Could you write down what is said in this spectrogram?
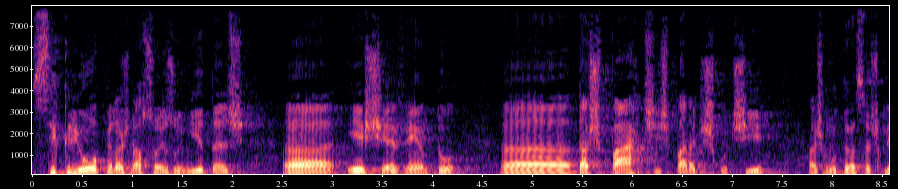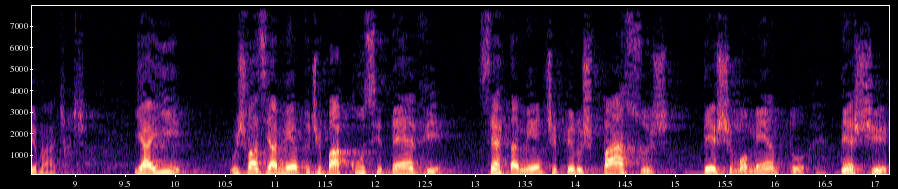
se criou pelas Nações Unidas uh, este evento uh, das partes para discutir as mudanças climáticas. E aí, o esvaziamento de Baku se deve certamente pelos passos deste momento, deste,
